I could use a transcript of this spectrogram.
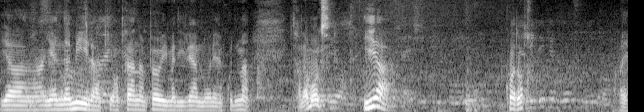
Il y a, un ami là qui entraîne un peu, il m'a dit viens me donner un coup de main. Il fait la boxe. Il y a quoi d'autre? Rien.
